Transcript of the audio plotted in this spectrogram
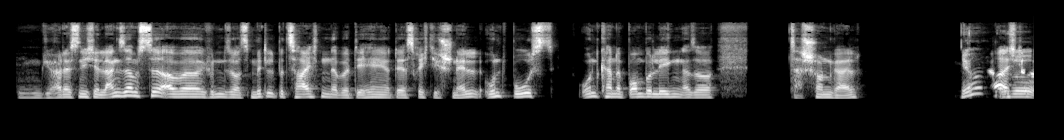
Ja, der ist nicht der langsamste, aber ich würde ihn so als Mittel bezeichnen, aber der hier, der ist richtig schnell und Boost und kann eine Bombe legen, also das ist schon geil. Ja, ja also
